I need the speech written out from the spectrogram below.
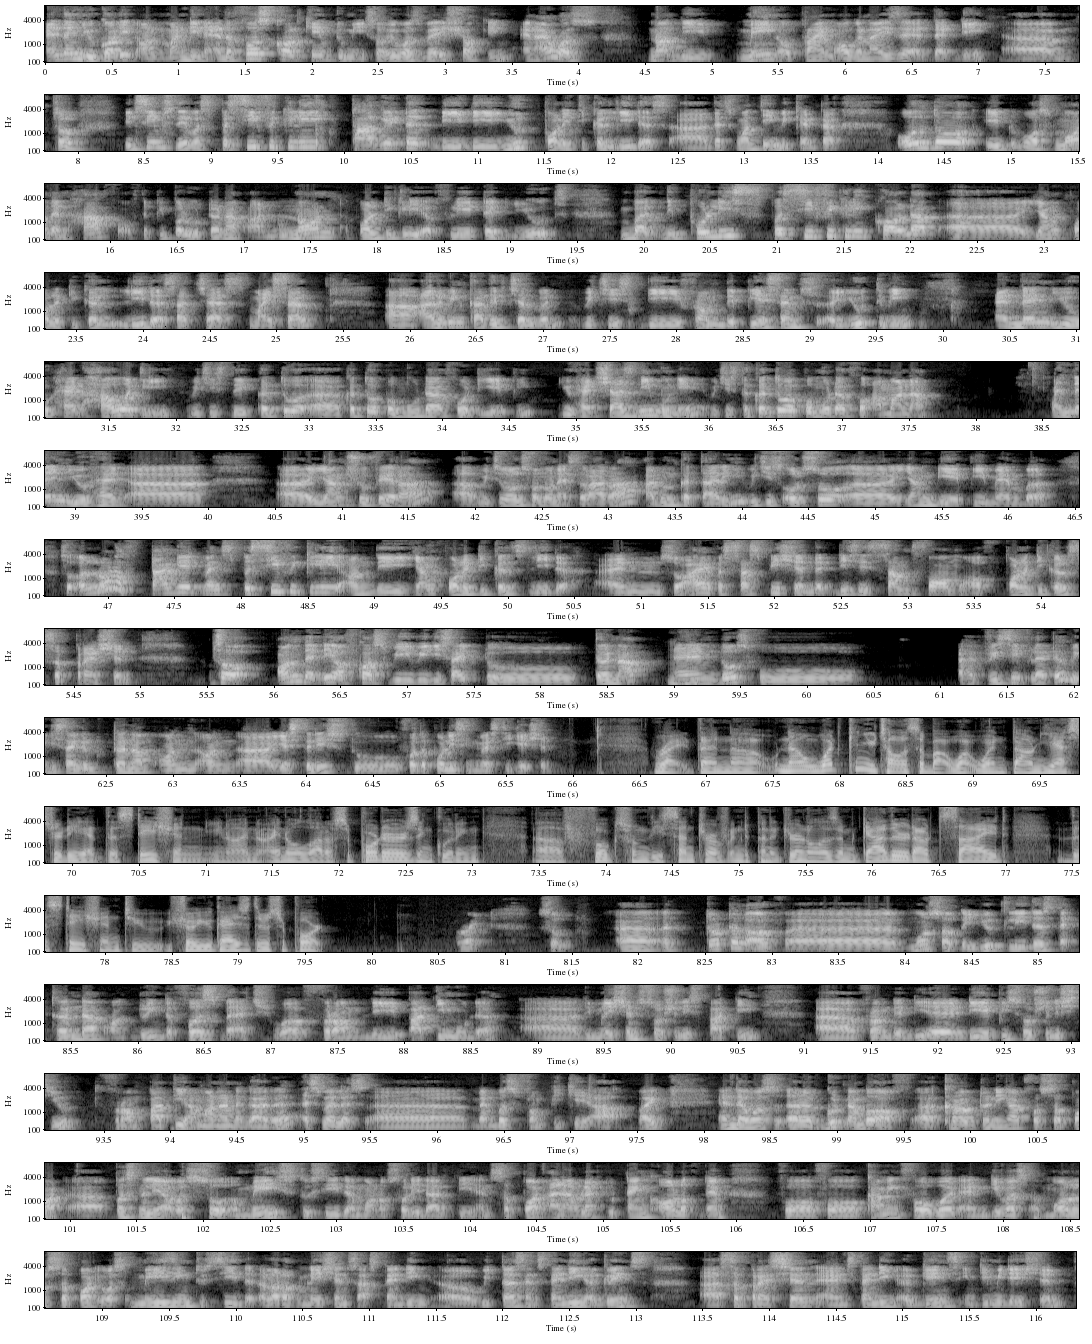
And then you got it on Monday night, and the first call came to me, so it was very shocking, and I was not the main or prime organizer at that day. Um, so it seems they were specifically targeted the, the youth political leaders. Uh, that's one thing we can tell. Although it was more than half of the people who turn up are non-politically affiliated youths, but the police specifically called up uh, young political leaders such as myself, uh, Arveent Kathirtchelvan, which is the from the PSM's uh, youth wing, and then you had Howard Lee, which is the Ketua, uh, Ketua Pemuda for DAP. You had Shazni Munir, which is the Ketua Pemuda for Amanah. And then you had uh, uh, Young Syefura, uh, which is also known as Rara, Adun Ketari, which is also a young DAP member. So a lot of target went specifically on the young political leader. And so I have a suspicion that this is some form of political suppression so on that day, of course, we, we decided to turn up, mm-hmm. and those who have received letter, we decided to turn up on on uh, yesterday's to for the police investigation. Right. Then uh, now, what can you tell us about what went down yesterday at the station? You know, I, I know a lot of supporters, including uh, folks from the Center of Independent Journalism, gathered outside the station to show you guys their support. Right. So uh, a total of uh, most of the youth leaders that turned up on during the first batch were from the Parti Muda, uh, the Malaysian Socialist Party, uh, from the D- DAP uh, Socialist Youth, from Parti Amanah Negara, as well as uh, members from PKR, right? And there was a good number of crowd turning out for support. personally, I was so amazed to see the amount of solidarity and support, and I would like to thank all of them for, for coming forward and give us a moral support. It was amazing to see that a lot of Malaysians are standing uh, with us and standing against uh, suppression and standing against intimidation.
